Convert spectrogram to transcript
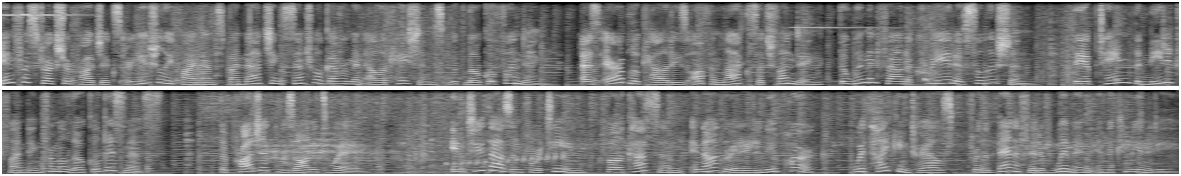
Infrastructure projects are usually financed by matching central government allocations with local funding. As Arab localities often lack such funding, the women found a creative solution. They obtained the needed funding from a local business. The project was on its way. In 2014, Kfar Qasim inaugurated a new park with hiking trails for the benefit of women in the community.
